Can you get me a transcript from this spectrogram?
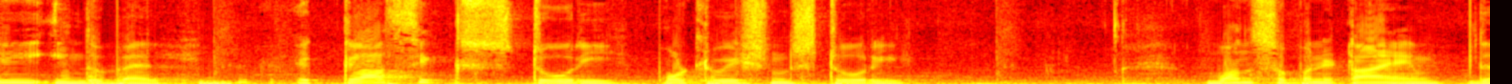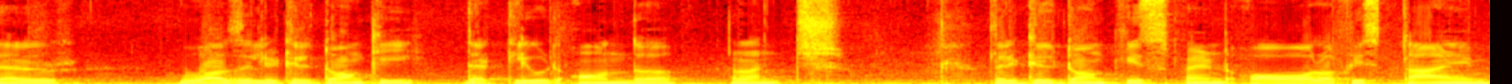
In the Well, a classic story, motivational story. Once upon a time, there was a little donkey that lived on the ranch. The little donkey spent all of his time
